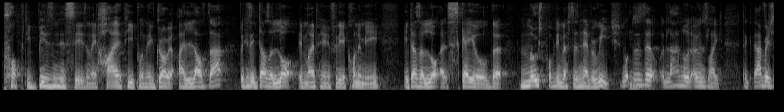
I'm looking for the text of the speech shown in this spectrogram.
property businesses and they hire people and they grow it. I love that because it does a lot, in my opinion, for the economy. It does a lot at scale that most property investors never reach. What does the landlord owns like? The average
